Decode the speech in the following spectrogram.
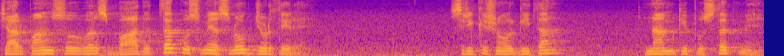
चार पाँच सौ वर्ष बाद तक उसमें श्लोक जुड़ते रहे। श्री कृष्ण और गीता नाम की पुस्तक में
